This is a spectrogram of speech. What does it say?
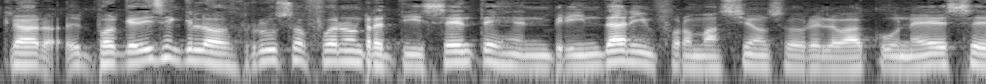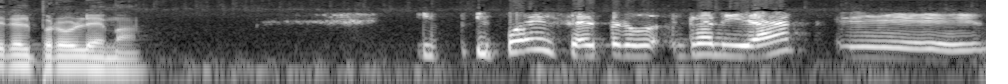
Claro, eh, porque dicen que los rusos fueron reticentes en brindar información sobre la vacuna, ese era el problema. Y, puede ser, pero en realidad eh,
